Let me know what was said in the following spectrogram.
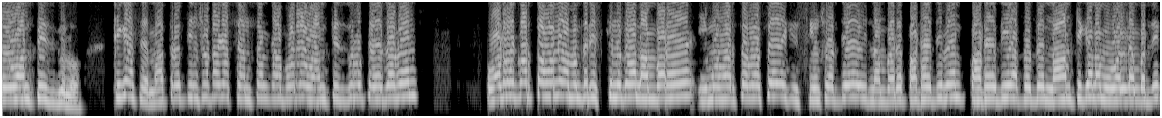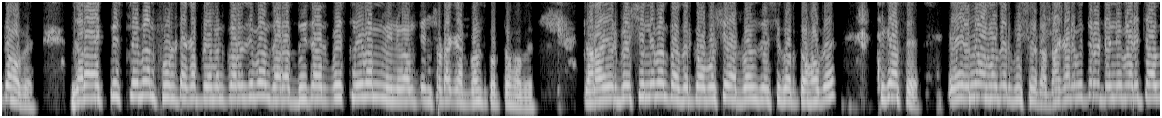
এই ওয়ান পিসগুলো। ঠিক আছে? মাত্র তিনশো টাকা স্যামসাং কাপড়ের ওয়ান পিসগুলো পেয়ে যাবেন। অর্ডার করতে হলে আমাদের স্ক্রিনে দেওয়া নাম্বারে ইমো হোয়াটসঅ্যাপ আছে স্ক্রিনশট দিয়ে এই নাম্বারে পাঠিয়ে দিবেন। পাঠিয়ে দিয়ে আপনাদের নাম, ঠিকানা মোবাইল নাম্বার দিতে হবে। যারা এক পিস নেবেন ফুল টাকা পেমেন্ট করে দিবেন। যারা দুই, চার পিস নেবেন মিনিমাম তিনশো টাকা অ্যাডভান্স করতে হবে। যারা এর বেশি নেবেন, তাদেরকে অবশ্যই অ্যাডভান্স বেশি করতে হবে। ঠিক আছে? এই হলো আমাদের বিষয়টা। ঢাকার ভিতরে ডেলিভারি চার্জ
